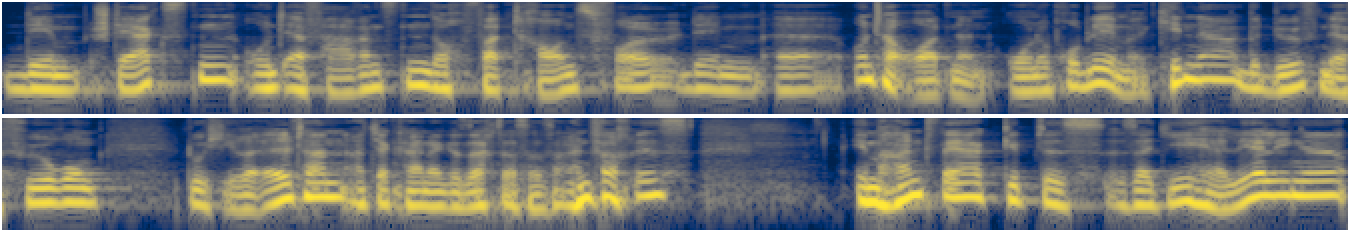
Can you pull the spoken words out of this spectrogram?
dem stärksten und erfahrensten doch vertrauensvoll dem äh, unterordnen, ohne Probleme. Kinder bedürfen der Führung durch ihre Eltern, hat ja keiner gesagt, dass das einfach ist. Im Handwerk gibt es seit jeher Lehrlinge,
